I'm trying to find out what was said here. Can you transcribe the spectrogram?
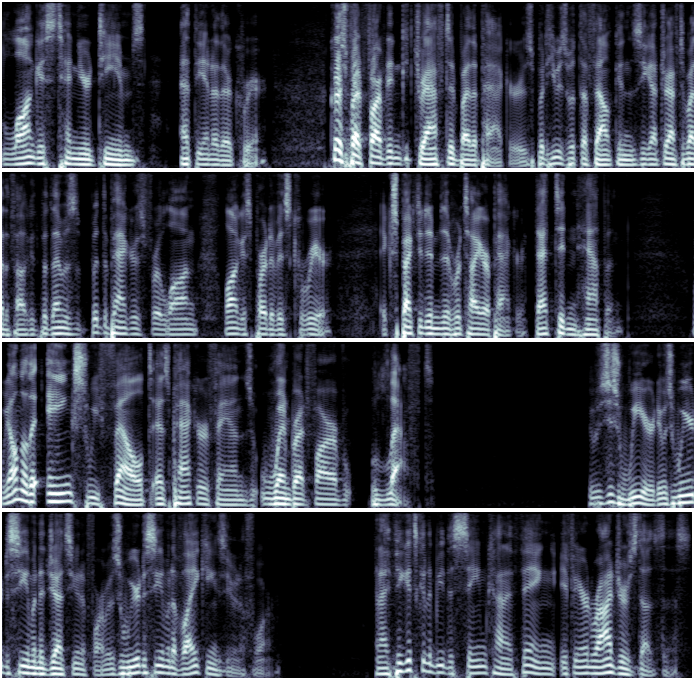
longest tenured teams at the end of their career. Course, Brett Favre didn't get drafted by the Packers, but he was with the Falcons. He got drafted by the Falcons, but then was with the Packers for a long, longest part of his career expected him to retire a Packer. That didn't happen. We all know the angst we felt as Packer fans when Brett Favre left. It was just weird. It was weird to see him in a Jets uniform. It was weird to see him in a Vikings uniform. And I think it's going to be the same kind of thing if Aaron Rodgers does this.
